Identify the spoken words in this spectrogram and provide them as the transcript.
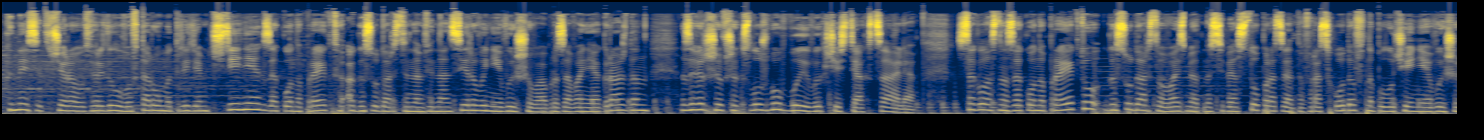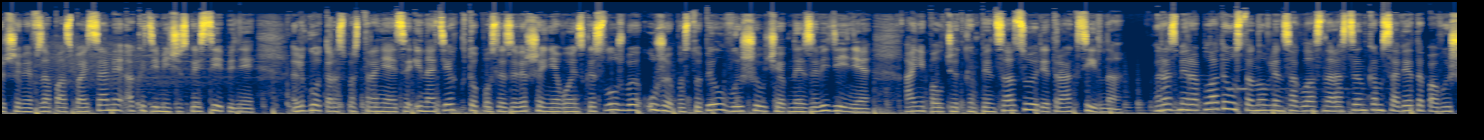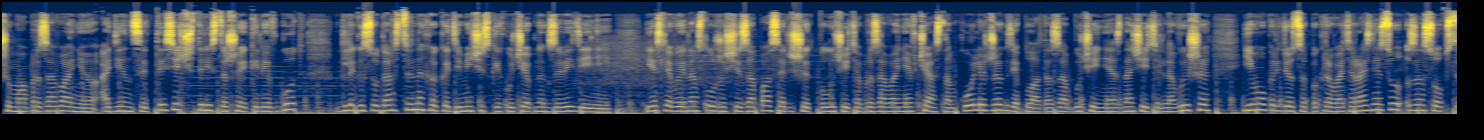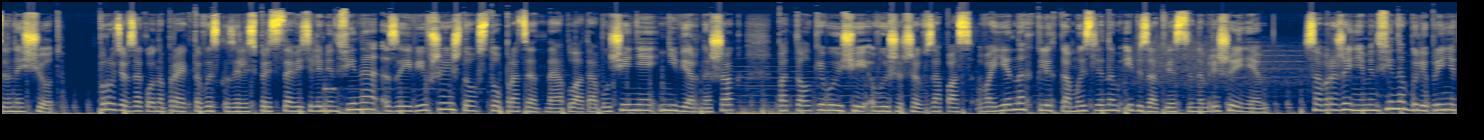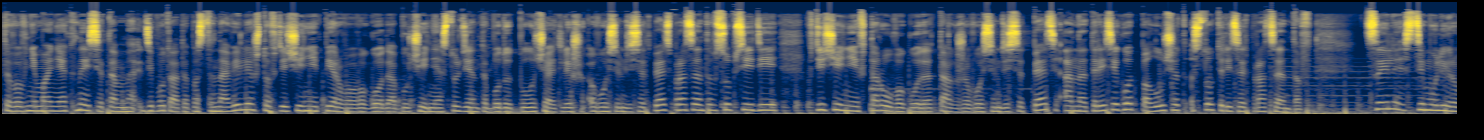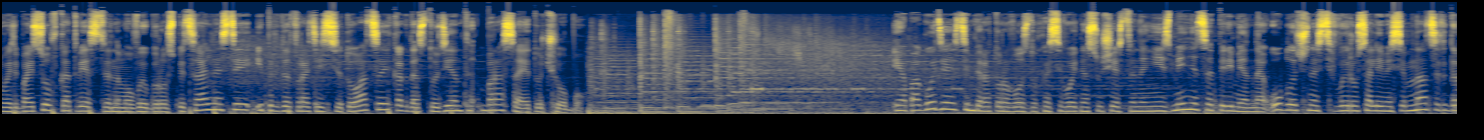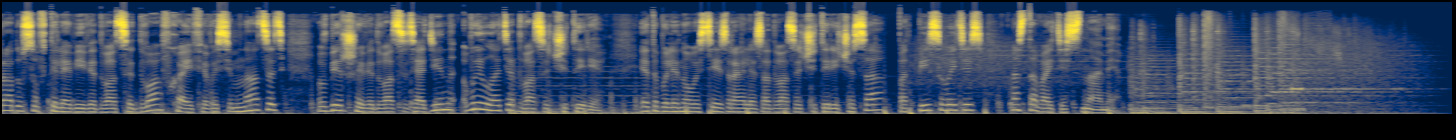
Кнессет вчера утвердил во втором и третьем чтениях законопроект о государственном финансировании высшего образования граждан, завершивших службу в боевых частях ЦАля. Согласно законопроекту, государство возьмет на себя 100% расходов на получение вышедшими в запас бойцами академической степени. Льгота распространяется и на тех, кто после завершения воинской службы уже поступил в высшие учебные заведения. Они получат компенсацию ретроактивно. Размер оплаты установлен согласно расценкам Совета по высшему образованию – 11 300 шекелей в год для государственных академических учебных заведений. Если военнослужащий запаса решит получить образование в частном колледже, где плата за обучение значительно выше, ему придется покрывать разницу за собственный счет. Против законопроекта высказались представители Минфина, заявившие, что стопроцентная оплата обучения – неверный шаг, подталкивающий вышедших в запас военных к легкомысленным и безответственным решениям. Соображения Минфина были приняты во внимание Кнессетом. Депутаты постановили, что в течение первого года обучения студенты будут получать лишь 85% субсидий, в течение второго года также 85%, а на третий год получат 130%. Цель – стимулировать бойцов к ответственному выбору специальности и предотвратить ситуации, когда студент бросает учебу. И о погоде. Температура воздуха сегодня существенно не изменится. Переменная облачность. В Иерусалиме 17 градусов, в Тель-Авиве 22, в Хайфе 18, в Бершеве 21, в Илате 24. Это были новости Израиля за 24 часа. Подписывайтесь, оставайтесь с нами.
